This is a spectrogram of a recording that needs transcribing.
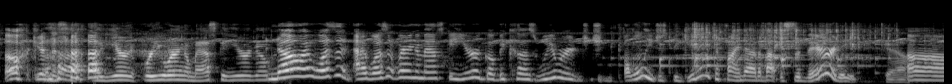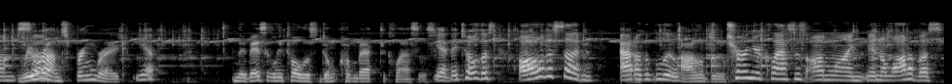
Oh goodness. a year. Were you wearing a mask a year ago? No, I wasn't. I wasn't wearing a mask a year ago because we were j- only just beginning to find out about the severity. Yeah. Um, we so- were on spring break. Yep. And they basically told us don't come back to classes. Yeah, they told us all of a sudden, out of the blue, Out of the blue. turn your classes online, and a lot of us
